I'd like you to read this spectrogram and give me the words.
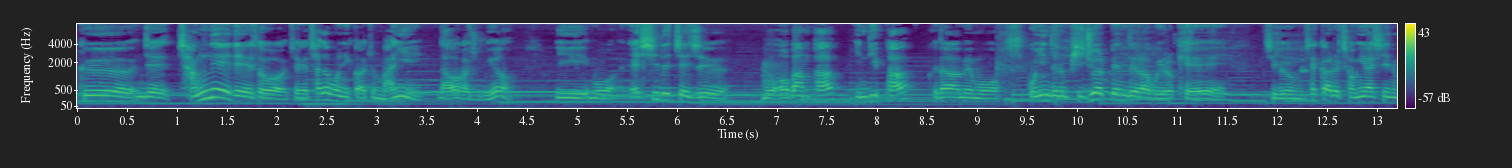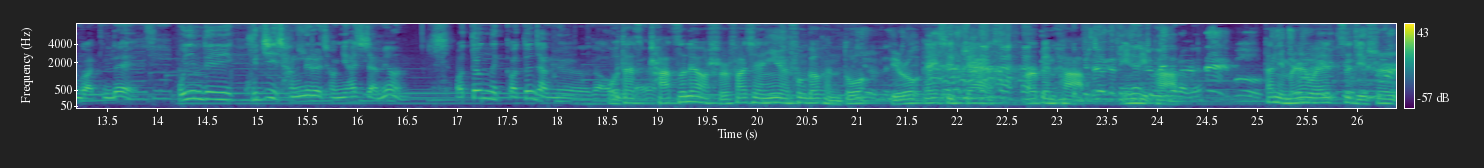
그, 이제, 장르에 대해서 제가 찾아보니까 좀 많이 나와가지고요. 이, 뭐, 애시드 재즈, 뭐, 어반팝, 인디팝, 그 다음에 뭐, 본인들은 비주얼 밴드라고 이렇게 지금 색깔을 정의하시는 것 같은데, 본인들이 굳이 장르를 정의하시자면, 어떤, 느- 어떤 장르가 我在 어울릴까요? 查资料时发现音乐风格很多，比如 acid jazz、urban pop、 비주얼도 굉장히 indie pop。 좋으시더라고요. 네, 뭐 但你们认为自己是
